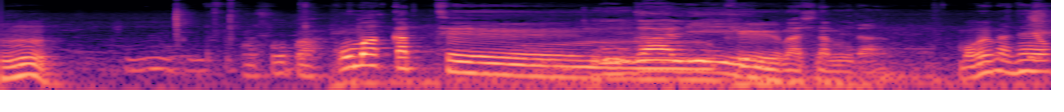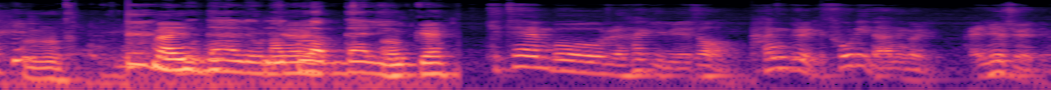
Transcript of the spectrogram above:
음 Super. 꼬막 같은 우갈리. 그 맛이 납니다. 먹을만해요. 음. 우갈리, 우나콜라 우갈리. 오케이. 키테엠보를 하기 위해서 한글 소리 나는 걸 알려줘야 돼요.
